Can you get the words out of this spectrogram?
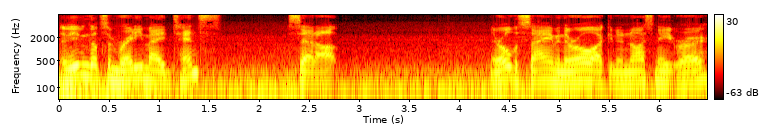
they've even got some ready-made tents set up. They're all the same and they're all like in a nice neat row.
